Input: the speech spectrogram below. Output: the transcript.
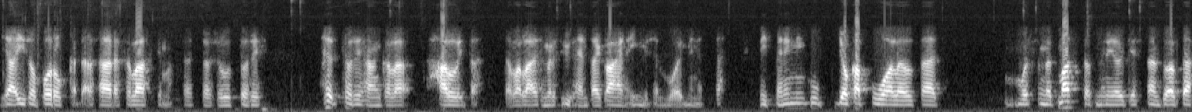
ja iso porukka täällä saaressa laskemassa, että se olisi ollut tosi, tosi hankala hallita tavallaan esimerkiksi yhden tai kahden ihmisen voimin, että niitä meni niin kuin joka puolelta, että voisi sanoa, että massat meni oikeastaan tuolta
